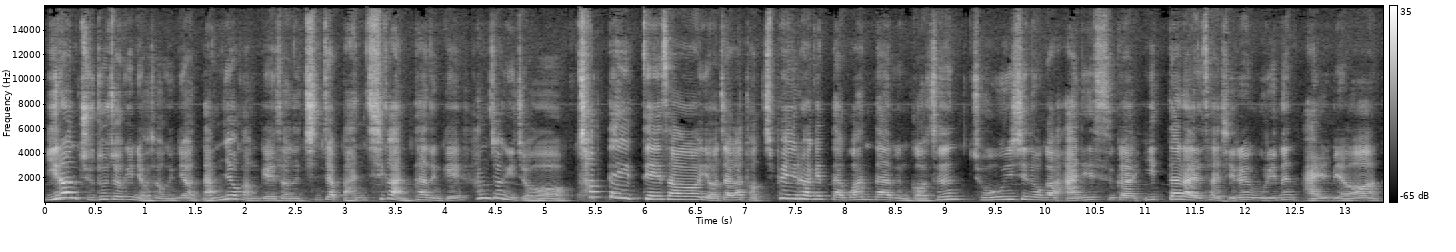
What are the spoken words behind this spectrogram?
이런 주도적인 여성은요 남녀 관계에서는 진짜 많지가 않다는 게 함정이죠. 첫 데이트에서 여자가 더치페이를 하겠다고 한다는 것은 좋은 신호가 아닐 수가 있다라는 사실을 우리는 알면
